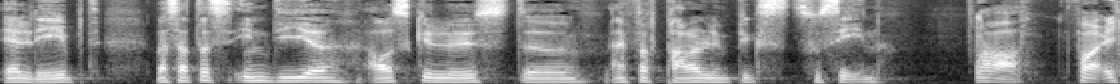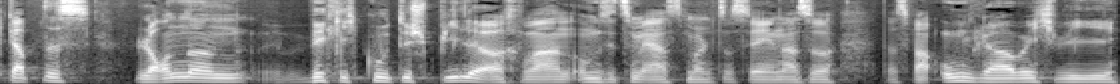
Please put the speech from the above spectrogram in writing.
erlebt. Was hat das in dir ausgelöst, einfach Paralympics zu sehen? Oh, vor allem, ich glaube, dass London wirklich gute Spiele auch waren, um sie zum ersten Mal zu sehen. Also das war unglaublich, wie,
